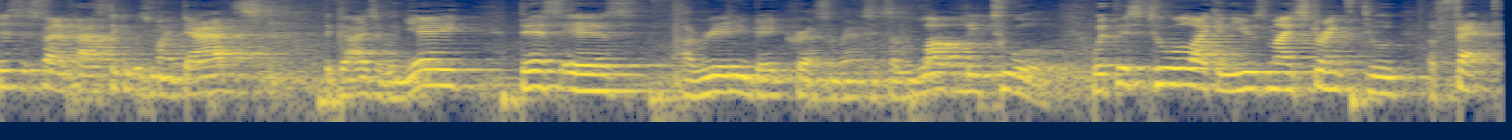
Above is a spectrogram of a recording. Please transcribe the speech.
This is fantastic. It was my dad's. The guys are going, yay. This is a really big crescent wrench. It's a lovely tool. With this tool, I can use my strength to affect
